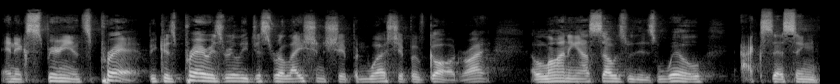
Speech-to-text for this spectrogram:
and experience prayer, because prayer is really just relationship and worship of God, right? Aligning ourselves with His will, accessing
